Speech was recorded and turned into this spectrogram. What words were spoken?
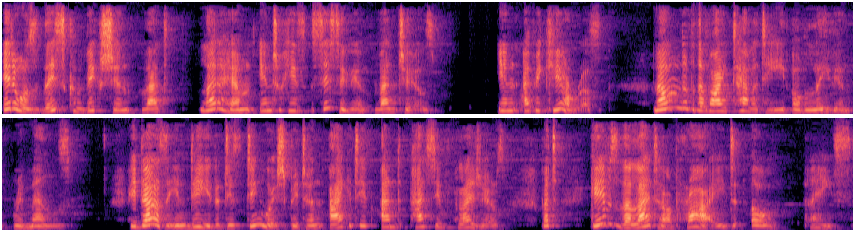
It was this conviction that led him into his Sicilian ventures. In Epicurus, none of the vitality of living remains. He does indeed distinguish between active and passive pleasures, but gives the latter pride of place.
